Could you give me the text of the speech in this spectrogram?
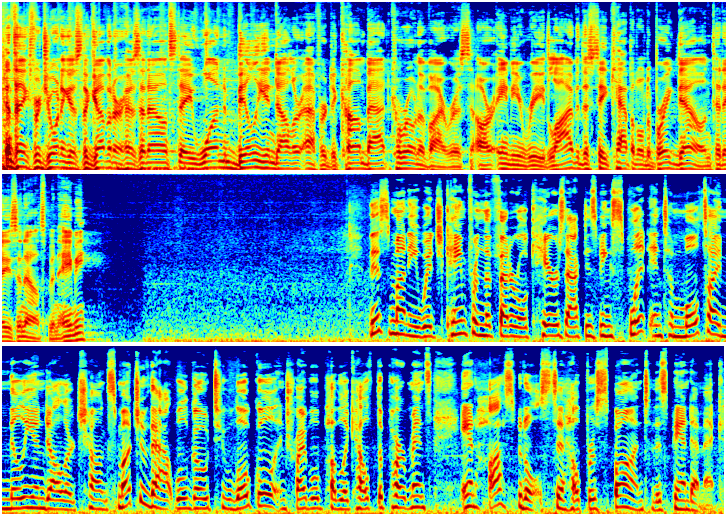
And thanks for joining us. The governor has announced a $1 billion effort to combat coronavirus. Our Amy Reed live at the state capitol to break down today's announcement. Amy? This money, which came from the Federal CARES Act, is being split into multi-million dollar chunks. Much of that will go to local and tribal public health departments and hospitals to help respond to this pandemic.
